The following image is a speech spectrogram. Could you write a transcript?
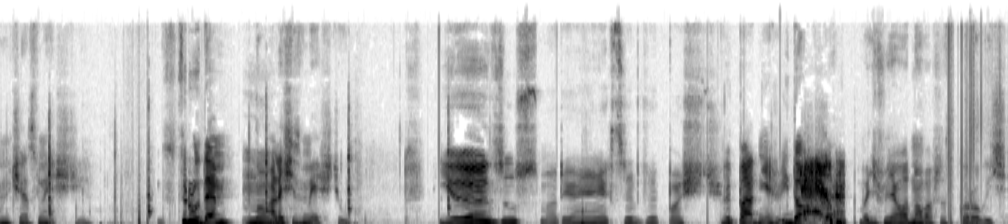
On cię zmieści. Z trudem, No. ale się zmieścił. Jezus Maria, ja nie chcę wypaść. Wypadniesz i dobrze. Będziesz miał od nowa wszystko robić.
